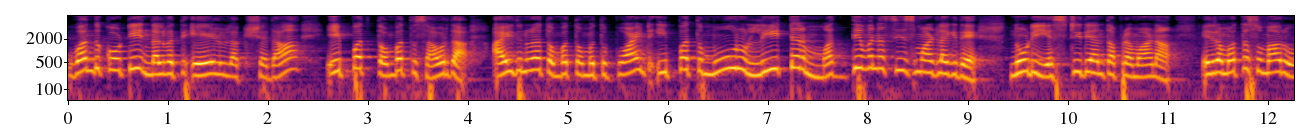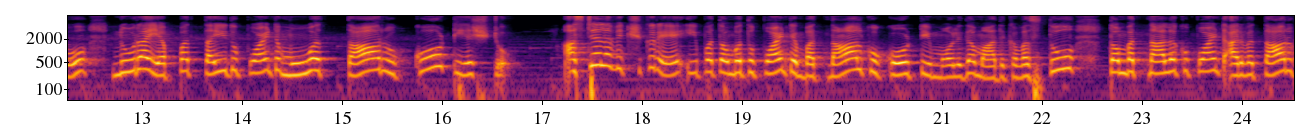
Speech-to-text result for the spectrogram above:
ಒಂದು ಕೋಟಿ ನಲವತ್ತೇಳು ಲಕ್ಷದ ಇಪ್ಪತ್ತೊಂಬತ್ತು ಸಾವಿರದ ಐದುನೂರ ತೊಂಬತ್ತೊಂಬತ್ತು ಪಾಯಿಂಟ್ ಇಪ್ಪತ್ತ್ಮೂರು ಲೀಟರ್ ಮದ್ಯವನ್ನು ಸೀಸ್ ಮಾಡಲಾಗಿದೆ. ನೋಡಿ ಎಷ್ಟಿದೆ ಅಂತ ಪ್ರಮಾಣ. ಇದರ ಮೊತ್ತ ಸುಮಾರು ನೂರ ಎಪ್ಪತ್ತೈದು ಪಾಯಿಂಟ್ ಮೂವತ್ತಾರು ಕೋಟಿಯಷ್ಟು. ಅಷ್ಟೇ ಅಲ್ಲ ವೀಕ್ಷಕರೇ, ಇಪ್ಪತ್ತೊಂಬತ್ತು ಪಾಯಿಂಟ್ ಎಂಬತ್ನಾಲ್ಕು ಕೋಟಿ ಮೌಲ್ಯದ ಮಾದಕ ವಸ್ತು, ತೊಂಬತ್ನಾಲ್ಕು ಪಾಯಿಂಟ್ ಅರವತ್ತಾರು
